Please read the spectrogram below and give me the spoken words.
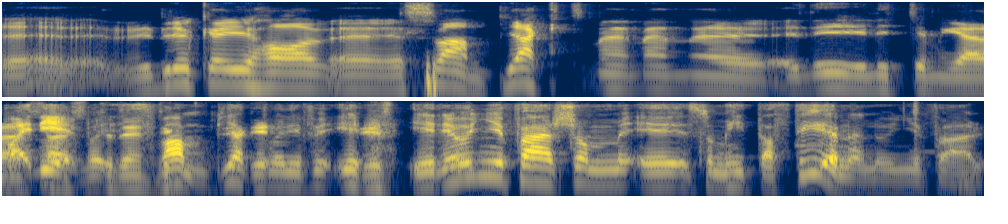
eh, vi brukar ju ha eh, svampjakt, men, men eh, det är ju lite mer... Vad är det? Vad är student- Svampjakt? det- Vad är, det för, är, det- är det ungefär som, eh, som Hitta stenen ungefär?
